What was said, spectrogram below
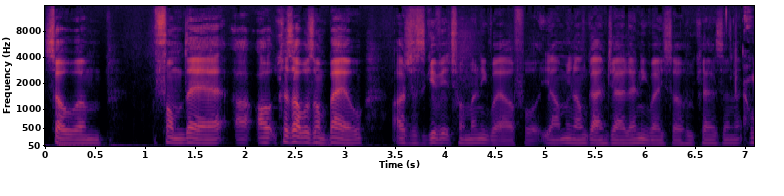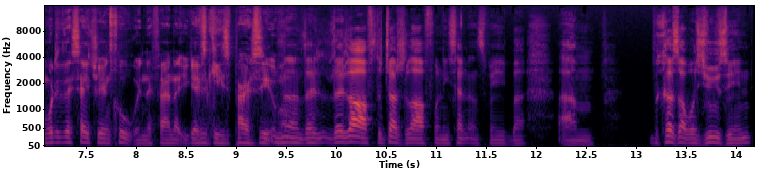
So um, from there, because I, was on bail, I just give it to him anyway. I thought, yeah, I mean, I'm going to jail anyway, so who cares, innit? And what did they say to you in court when they found out you gave the geese paracetamol? No, they, they laughed. The judge laughed when he sentenced me, but um, because I was using,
